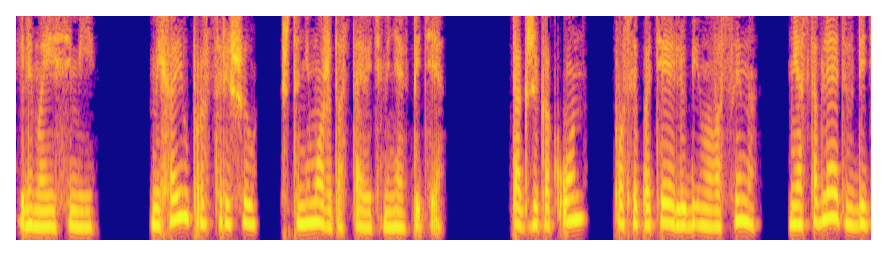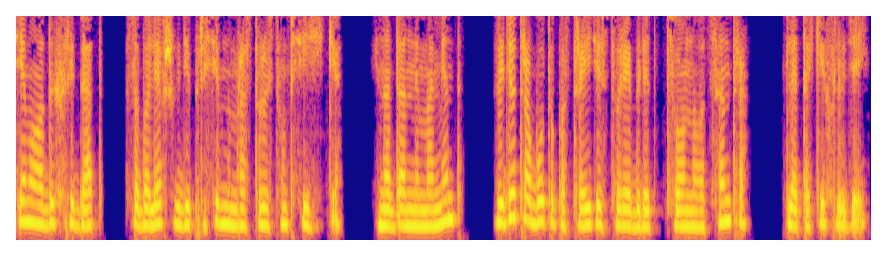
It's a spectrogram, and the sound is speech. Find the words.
или моей семьи. Михаил просто решил, что не может оставить меня в беде. Так же, как он, после потери любимого сына, не оставляет в беде молодых ребят, заболевших депрессивным расстройством психики, и на данный момент ведет работу по строительству реабилитационного центра для таких людей.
